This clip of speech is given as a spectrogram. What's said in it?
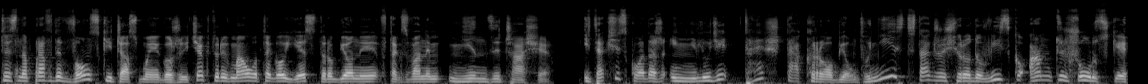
to jest naprawdę wąski czas mojego życia, który mało tego jest robiony w tak zwanym międzyczasie. I tak się składa, że inni ludzie też tak robią. To nie jest tak, że środowisko antyszurskie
